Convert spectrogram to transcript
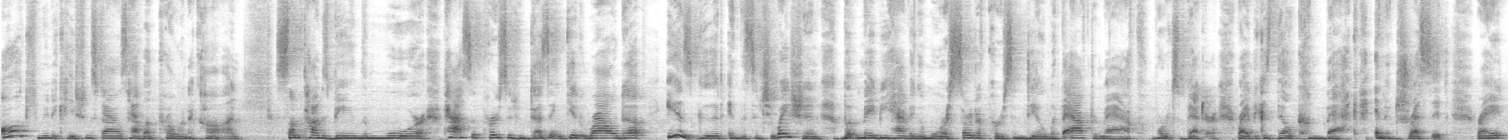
all communication styles have a pro and a con. Sometimes being the more passive person who doesn't get riled up is good in the situation, but maybe having a more assertive person deal with the aftermath works better, right? Because they'll come back and address it, right?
